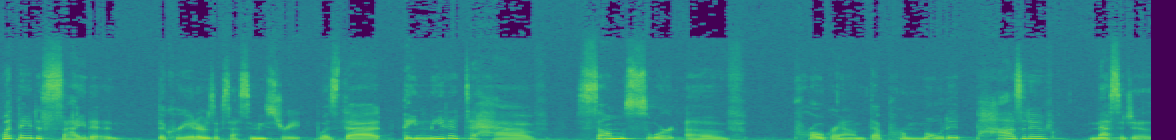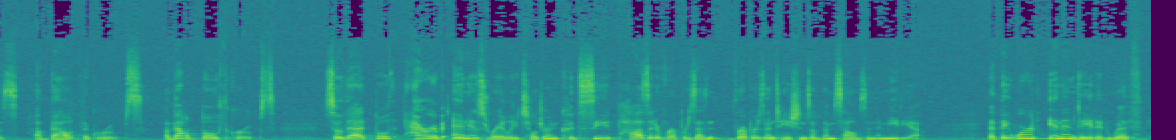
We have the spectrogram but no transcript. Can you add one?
What they decided, the creators of Sesame Street, was that they needed to have some sort of program that promoted positive messages about the groups, about both groups, so that both Arab and Israeli children could see positive represent- representations of themselves in the media. That they weren't inundated with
